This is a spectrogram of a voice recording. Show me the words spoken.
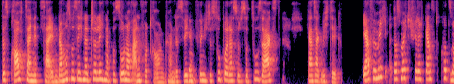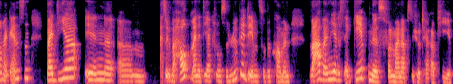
das braucht seine Zeit. Und da muss man sich natürlich einer Person auch anvertrauen können. Deswegen ja. finde ich das super, dass du das dazu sagst. Ganz, ganz wichtig. Ja, für mich, das möchte ich vielleicht ganz kurz noch mhm. ergänzen, bei dir in, ähm, also überhaupt meine Diagnose Lipidem zu bekommen, war bei mir das Ergebnis von meiner Psychotherapie.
